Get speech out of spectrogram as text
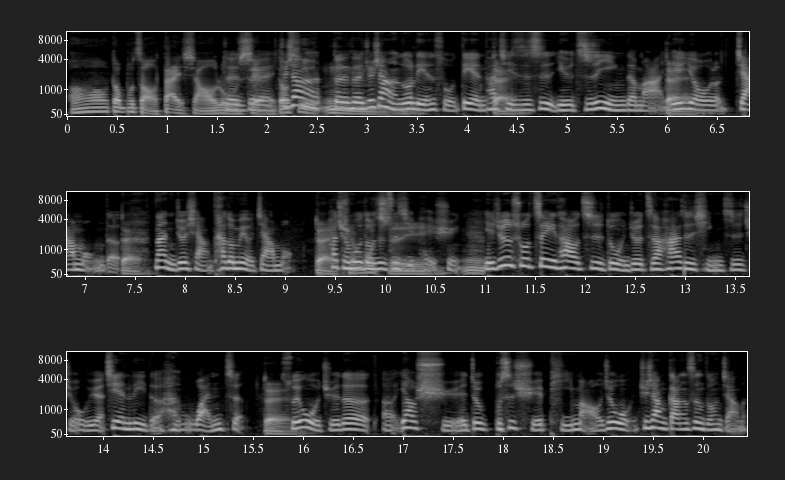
哦，都不走代销路对线，对，对就是像对对，嗯就像很多连锁店，它其实是有直营的嘛，也有加盟的。对那你就想，它都没有加盟，对，它全部都是自己培训。嗯，也就是说，这一套制度你就知道它是行之久远，建立的很完整。对，所以我觉得，呃，要学就不是学皮毛，就我就像刚刚盛总讲的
